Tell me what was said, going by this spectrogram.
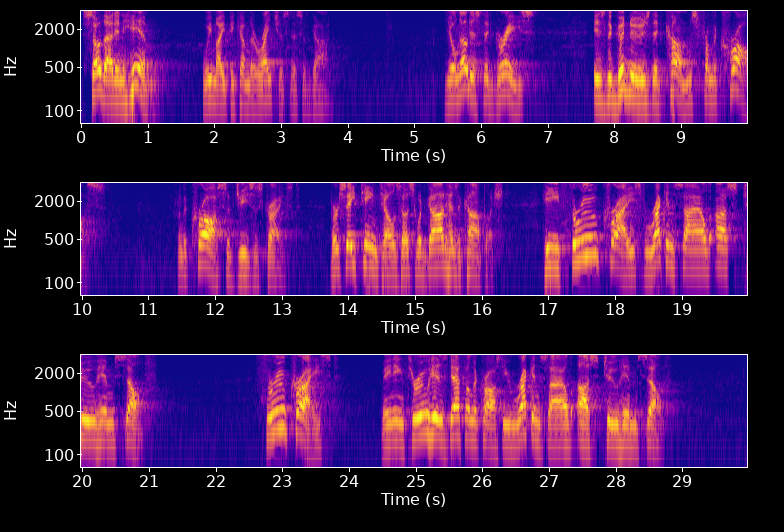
so that in him we might become the righteousness of God. You'll notice that grace is the good news that comes from the cross from the cross of Jesus Christ. Verse 18 tells us what God has accomplished. He, through Christ, reconciled us to himself. Through Christ, meaning through his death on the cross, he reconciled us to himself.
